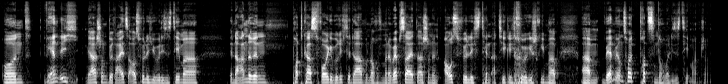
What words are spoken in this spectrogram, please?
Und während ich ja schon bereits ausführlich über dieses Thema in einer anderen Podcast-Folge berichtet habe und auch auf meiner Website da schon einen ausführlichsten Artikel drüber geschrieben habe, ähm, werden wir uns heute trotzdem nochmal dieses Thema anschauen.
